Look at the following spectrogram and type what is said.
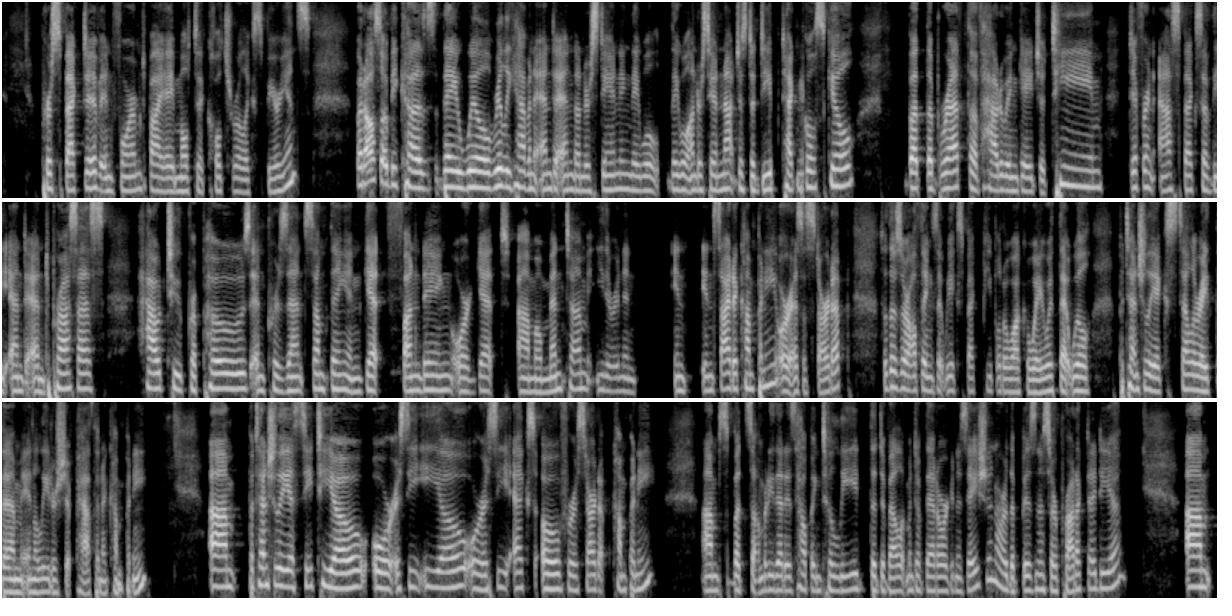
perspective informed by a multicultural experience but also because they will really have an end-to-end understanding. They will they will understand not just a deep technical skill, but the breadth of how to engage a team, different aspects of the end-to-end process, how to propose and present something and get funding or get uh, momentum either in, in in, inside a company or as a startup. So those are all things that we expect people to walk away with that will potentially accelerate them in a leadership path in a company um, potentially a CTO or a CEO or a CXO for a startup company, um, but somebody that is helping to lead the development of that organization or the business or product idea. Um,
